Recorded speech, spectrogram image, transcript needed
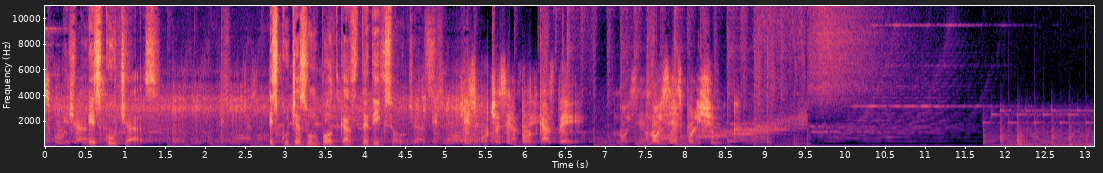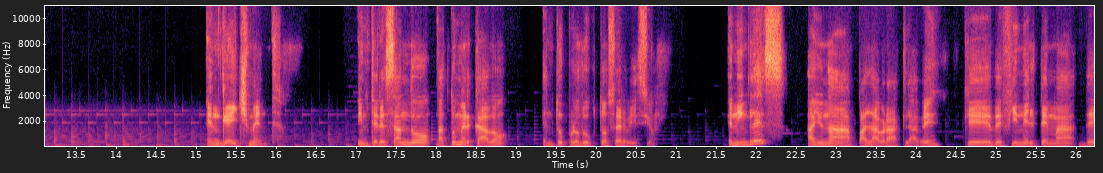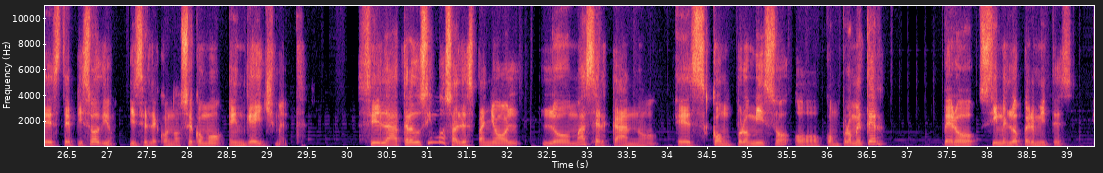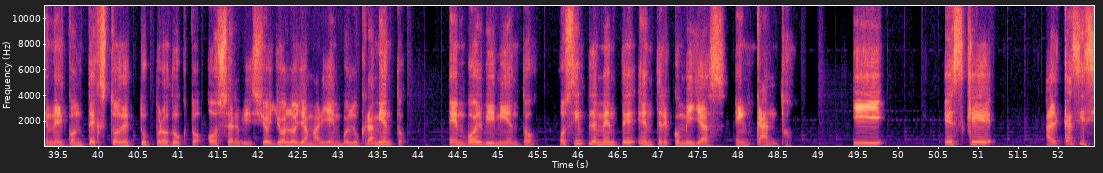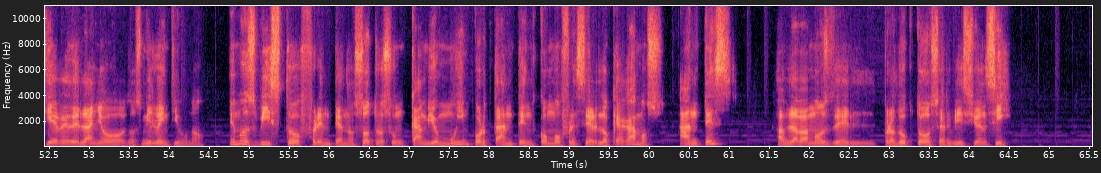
Escuchas. Escuchas. Escuchas un podcast de Dixo. Escuchas el podcast de Moisés Polishuk. Engagement. Interesando a tu mercado en tu producto o servicio. En inglés hay una palabra clave que define el tema de este episodio y se le conoce como engagement. Si la traducimos al español, lo más cercano es compromiso o comprometer, pero si me lo permites, en el contexto de tu producto o servicio yo lo llamaría involucramiento, envolvimiento o simplemente, entre comillas, encanto. Y es que al casi cierre del año 2021, hemos visto frente a nosotros un cambio muy importante en cómo ofrecer lo que hagamos. Antes hablábamos del producto o servicio en sí.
